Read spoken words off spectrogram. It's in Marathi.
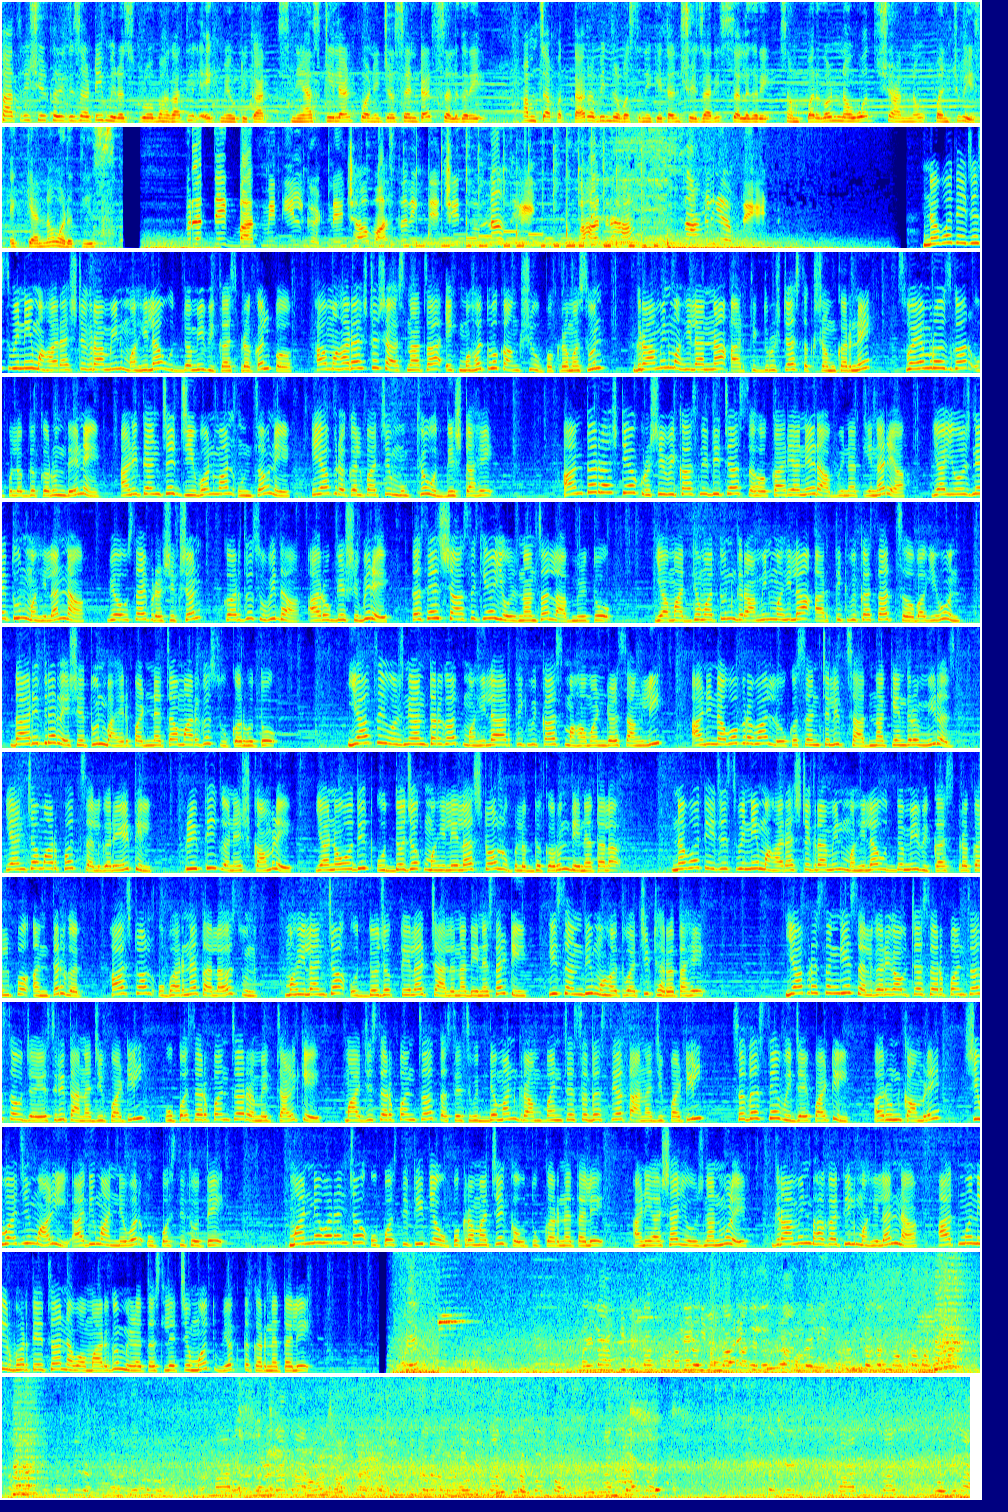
खात्रीशीर खरेदीसाठी मिरज पूर्व भागातील एकमेव ठिकाण Sneha steel and furniture centre Salgare. आमचा पत्ता रवींद्र वसनिकेतन शेजारी सलगरे संपर्क नव्वद शहाण्णव पंचवीस एक्क्याण्णव अडतीस. प्रत्येक बातमीतील घटनेच्या वास्तविकतेची तुलना थेट. पाहत रहा चांगली अपडेट. नवतेजस्विनी महाराष्ट्र ग्रामीण महिला उद्यमी विकास प्रकल्प हा महाराष्ट्र शासनाचा एक महत्वाकांक्षी उपक्रम असून ग्रामीण महिलांना आर्थिकदृष्ट्या सक्षम करणे स्वयंरोजगार उपलब्ध करून देणे आणि त्यांचे जीवनमान उंचावणे हे या प्रकल्पाचे मुख्य उद्दिष्ट आहे. आंतरराष्ट्रीय कृषी विकास निधीच्या सहकार्याने राबविण्यात येणाऱ्या या योजनेतून महिलांना व्यवसाय प्रशिक्षण कर्ज सुविधा आरोग्य शिबिरे तसेच शासकीय योजनांचा लाभ मिळतो. या माध्यमातून ग्रामीण महिला आर्थिक विकासात सहभागी होऊन दारिद्र्य रेषेतून बाहेर पडण्याचा मार्ग सुकर होतो. याच योजनेअंतर्गत महिला आर्थिक विकास महामंडळ सांगली आणि नवप्रभा लोकसंचलित साधना केंद्र मिरज यांच्यामार्फत सलगरे येथील प्रीती गणेश कांबळे या नवोदित उद्योजक महिलेला स्टॉल उपलब्ध करून देण्यात आला. नव तेजस्विनी महाराष्ट्र ग्रामीण महिला उद्यमी विकास प्रकल्प अंतर्गत हा स्टॉल उभारण्यात आला असून महिलांच्या उद्योजकतेला चालना देण्यासाठी ही संधी महत्वाची ठरत आहे. या प्रसंगी सलगरगावच्या सरपंच सौ जयश्री तानाजी पाटील उपसरपंच रमेश चाळके माजी सरपंच तसेच विद्यमान ग्रामपंचायत सदस्य तानाजी पाटील सदस्य विजय पाटील अरुण कांबळे शिवाजी माळी आदी मान्यवर उपस्थित होते मान्यवरांच्या उपस्थितीत या उपक्रमाचे कौतुक करण्यात आले आणि अशा योजनांमुळे ग्रामीण भागातील महिलांना आत्मनिर्भरतेचा नवा मार्ग मिळत असल्याचे मत व्यक्त करण्यात आले महिला आर्थिक विकास महामंडळ जिल्हा कार्यालय सांगली अंतर्गत नौक्रमध्ये महिला ग्रामीण सशक्तीकरण उद्योग विकास प्रकल्प अंतर्गत तीन टक्के बाल विकास योजना.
